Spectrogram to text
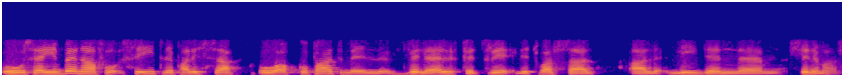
u se jinbena fuq sit li bħalissa huwa okkupat mill-vilel fit-triq li twassal għal l-Eden Cinemas.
